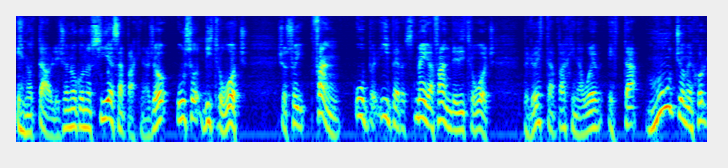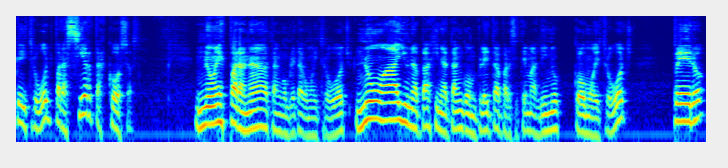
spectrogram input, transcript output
Es notable, yo no conocía esa página. Yo uso DistroWatch. Yo soy fan, hiper, mega fan de DistroWatch. Pero esta página web está mucho mejor que DistroWatch para ciertas cosas. No es para nada tan completa como DistroWatch. No hay una página tan completa para sistemas Linux como DistroWatch pero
